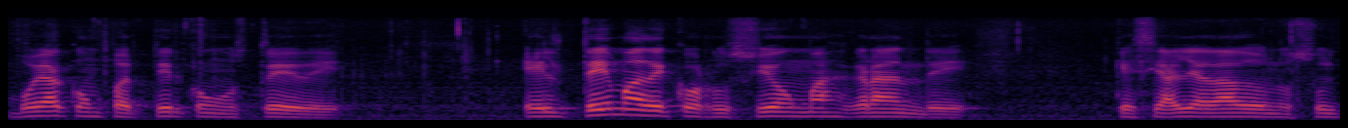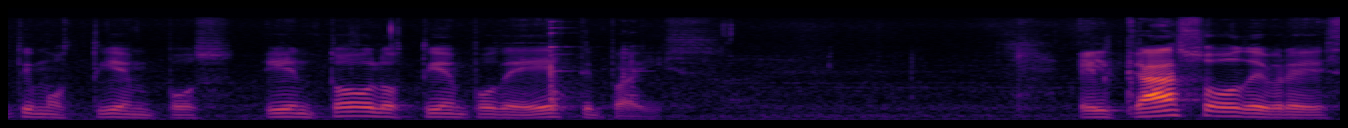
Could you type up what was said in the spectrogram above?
voy a compartir con ustedes el tema de corrupción más grande que se haya dado en los últimos tiempos y en todos los tiempos de este país. El caso Odebrecht,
